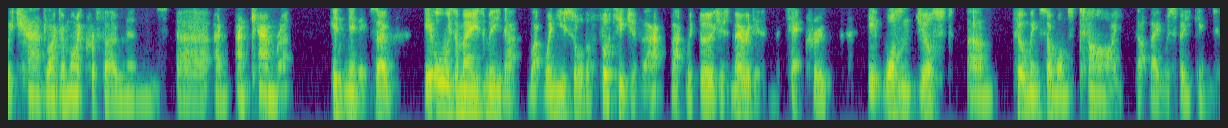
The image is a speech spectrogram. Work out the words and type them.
which had like a microphone and uh, and and camera hidden in it. So it always amazed me that when you saw the footage of that, that with Burgess Meredith and the tech crew, it wasn't just um, filming someone's tie that they were speaking to,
